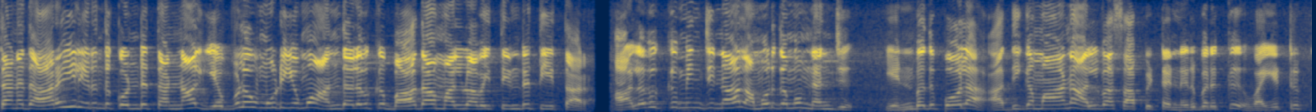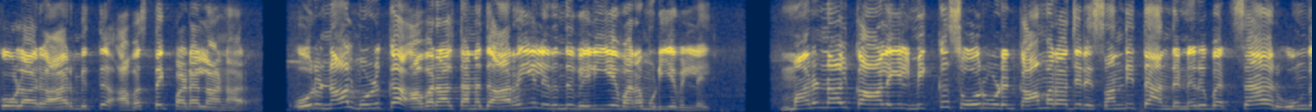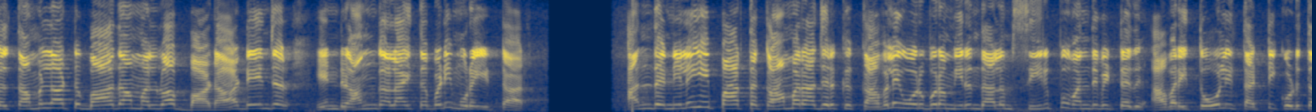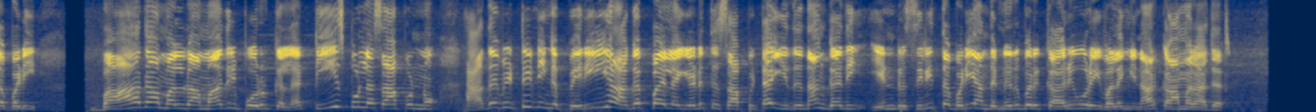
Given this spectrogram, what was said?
தனது அறையில் இருந்து கொண்டு தன்னால் எவ்வளவு முடியுமோ அந்த அளவுக்கு பாதாம் அல்வாவை தின்று தீர்த்தார். அளவுக்கு மிஞ்சினால் அமிர்தமும் நஞ்சு. என்பது போல அதிகமான அல்வா சாப்பிட்ட நிருபருக்கு வயிற்றுக் கோளாறு ஆரம்பித்து அவஸ்தைப்படலானார். ஒரு நாள் முழுக்க அவரால் தனது அறையில் இருந்து வெளியே வர முடியவில்லை. மறுநாள் காலையில் மிக்க சோர்வுடன் காமராஜரை சந்தித்த அந்த நிருபர் சார் உங்கள் தமிழ்நாட்டு பாதாம் அல்வா படா டேஞ்சர் என்று அங்கலாய்த்தபடி முறையிட்டார். அந்த நிலையை பார்த்த காமராஜருக்கு கவலை ஒருபுறம் இருந்தாலும் சிரிப்பு வந்துவிட்டது. அவரை தோளில் தட்டி கொடுத்தபடி பாதாம் அல்வா மாதிரி பொருட்களை டீஸ்பூனில் சாப்பிடணும். அதை விட்டு நீங்கள் பெரிய அகப்பையில் எடுத்து சாப்பிட்டா இதுதான் கதி என்று சிரித்தபடி அந்த நிருபருக்கு அறிவுரை வழங்கினார் காமராஜர்.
